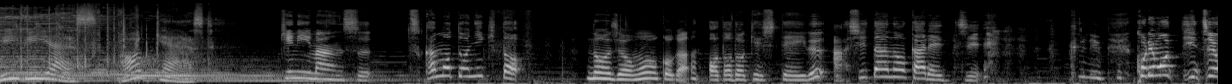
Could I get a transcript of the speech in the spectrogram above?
TBS Podcast キニマンス塚本二木と農場桃子がお届けしている明日のカレッジこれも一応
